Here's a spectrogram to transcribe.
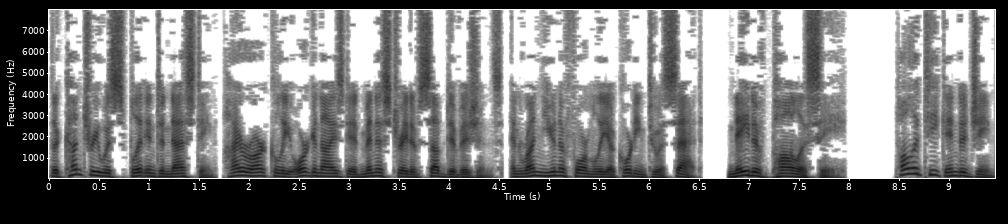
The country was split into nesting, hierarchically organized administrative subdivisions, and run uniformly according to a set native policy politique indigene,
